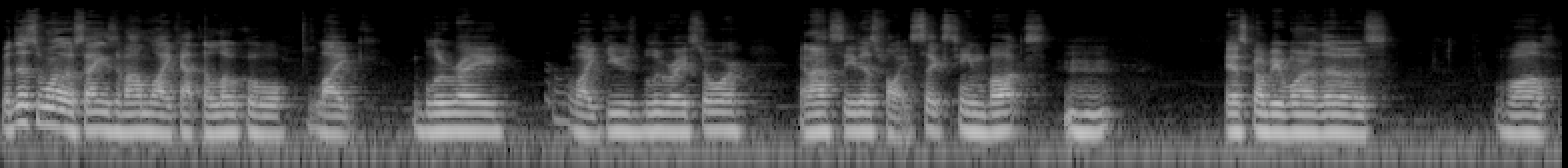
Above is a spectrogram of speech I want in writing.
But this is one of those things. If I'm like at the local like Blu-ray, like used Blu-ray store, and I see this for like 16 bucks, Mm-hmm. it's gonna be one of those. Well,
